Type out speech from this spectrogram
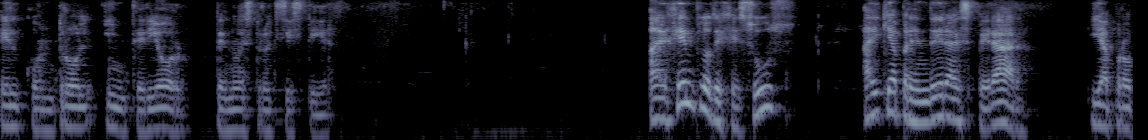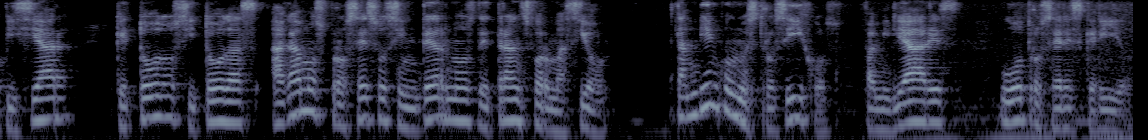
el control interior nuestro existir. A ejemplo de Jesús, hay que aprender a esperar y a propiciar que todos y todas hagamos procesos internos de transformación, también con nuestros hijos, familiares u otros seres queridos.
